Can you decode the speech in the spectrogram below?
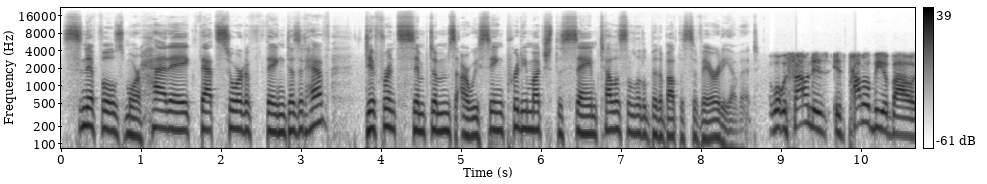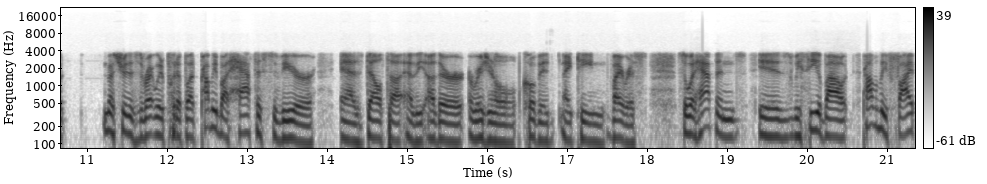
sniffles, more headache, that sort of thing. Does it have different symptoms? Are we seeing pretty much the same? Tell us a little bit about the severity of it. What we found is it's probably about I'm not sure this is the right way to put it, but probably about half as severe as Delta and the other original COVID 19 virus. So, what happens is we see about probably 5%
